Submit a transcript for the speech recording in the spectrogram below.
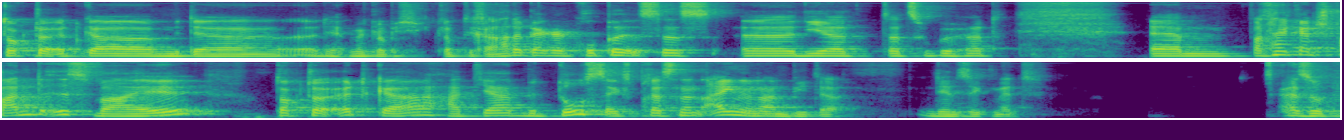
Dr. Oetker mit der, äh, der hat mir, glaube ich, glaube, die Radeberger Gruppe ist das, äh, die ja dazu gehört. Ähm, was halt ganz spannend ist, weil Dr. Oetker hat ja mit Dost Express einen eigenen Anbieter in dem Segment. Also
